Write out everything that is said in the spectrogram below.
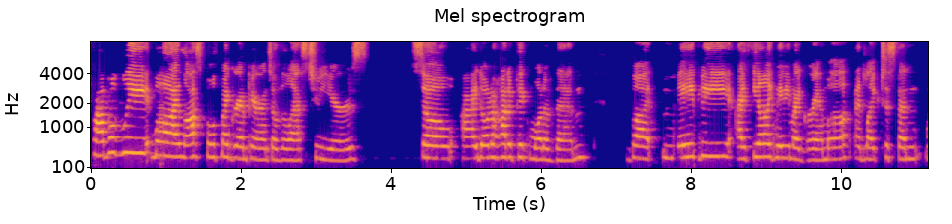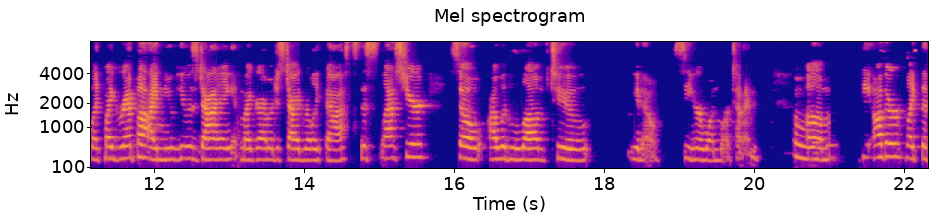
probably. Well, I lost both my grandparents over the last two years, so I don't know how to pick one of them. But maybe I feel like maybe my grandma. I'd like to spend like my grandpa. I knew he was dying, and my grandma just died really fast this last year. So I would love to, you know, see her one more time. Um, the other, like the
